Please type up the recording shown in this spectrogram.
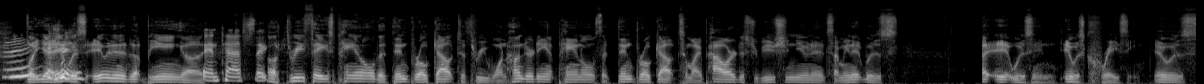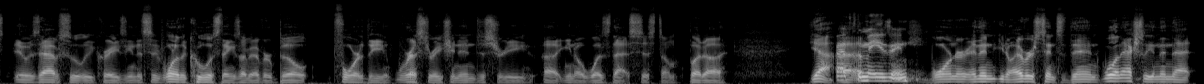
But yeah, it was it ended up being a fantastic a three phase panel that then broke out to three 100 amp panels that then broke out to my power distribution units. I mean, it was it was in it was crazy. It was it was absolutely crazy, and this is one of the coolest things I've ever built. for the restoration industry, uh, you know, was that system. But uh, yeah, That's uh, amazing. Warner, and then you know, ever since then, well, and actually, and then that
